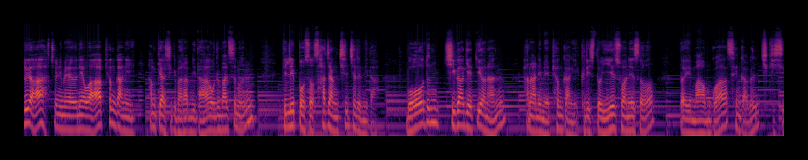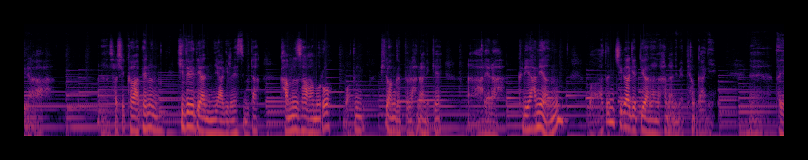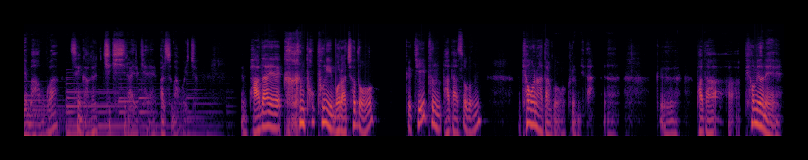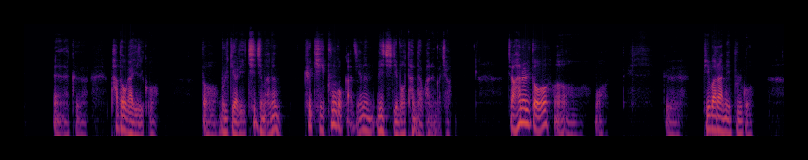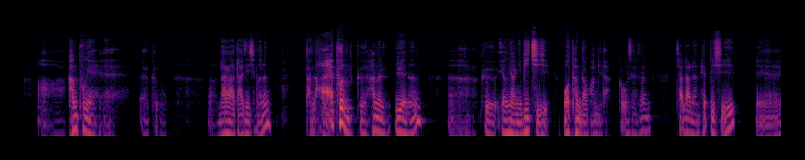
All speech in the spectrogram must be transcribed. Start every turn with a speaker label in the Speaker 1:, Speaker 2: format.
Speaker 1: 할렐루야 주님의 은혜와 평강이 함께 하시기 바랍니다. 오늘 말씀은 빌립보서 4장 7절입니다. 모든 지각에 뛰어난 하나님의 평강이 그리스도 예수 안에서 너의 마음과 생각을 지키시라. 아, 사실 그 앞에는 기도에 대한 이야기를 했습니다. 감사함으로 모든 필요한 것들을 하나님께 아뢰라. 그리하면 모든 지각에 뛰어난 하나님의 평강이 너의 마음과 생각을 지키시라 이렇게 말씀하고 있죠. 바다에 큰 폭풍이 몰아쳐도 그 깊은 바다 속은 평온하다고 그럽니다. 어, 그 바다 표면에 그 파도가 일고 또 물결이 치지만은 그 깊은 곳까지는 미치지 못한다고 하는 거죠. 저 하늘도 어, 뭐그 비바람이 불고 아, 강풍에 그 어, 날아다니지만은 더 높은 그 하늘 위에는 어, 그 영향이 미치지 못한다고 합니다. 그곳에선 찬란한 햇빛이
